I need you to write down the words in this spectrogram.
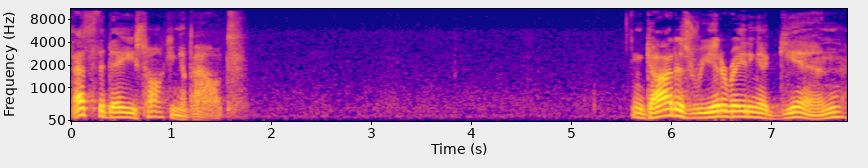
That's the day he's talking about. And God is reiterating again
